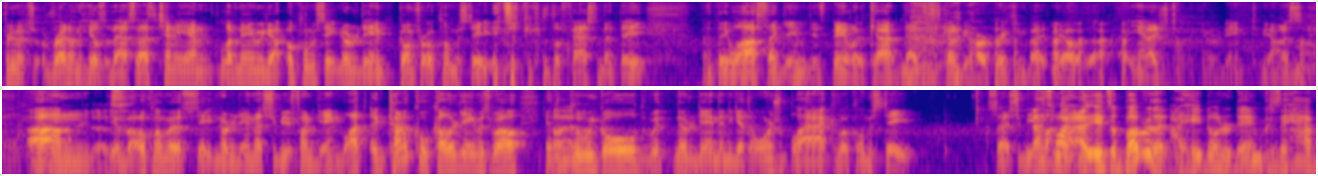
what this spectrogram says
pretty much right on the heels of that. So that's 10 a.m. 11 a.m. We got Oklahoma State, Notre Dame. Going for Oklahoma State. It's just because of the fashion that they that they lost that game against Baylor. God, that's just got to be heartbreaking. But you know, uh, and I just don't like Notre Dame to be honest. um, does. yeah, but Oklahoma State, Notre Dame, that should be a fun game. Lot, a kind of cool color game as well. You got the Oh, yeah. blue and gold with Notre Dame, then you got the orange and black of Oklahoma State. So that should be a That's fun why one. I, it's a bummer that I hate Notre Dame because they have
